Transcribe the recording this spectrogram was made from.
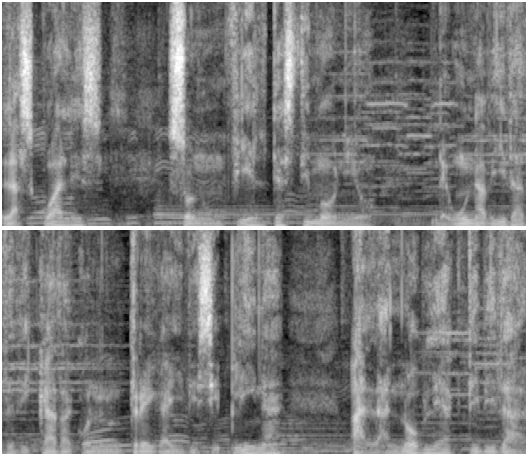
las cuales son un fiel testimonio de una vida dedicada con entrega y disciplina a la noble actividad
